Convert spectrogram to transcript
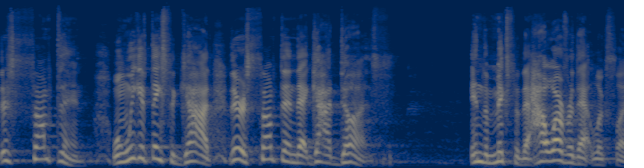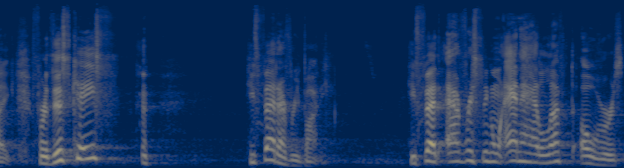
there's something. When we give thanks to God, there is something that God does in the mix of that, however that looks like. For this case, he fed everybody. He fed every single one and had leftovers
